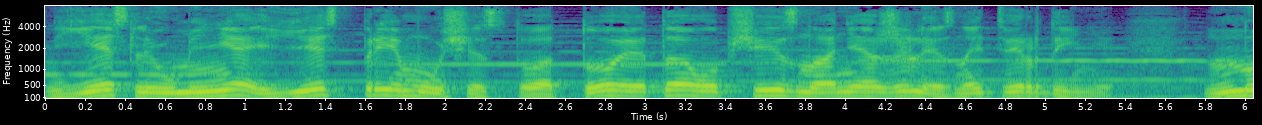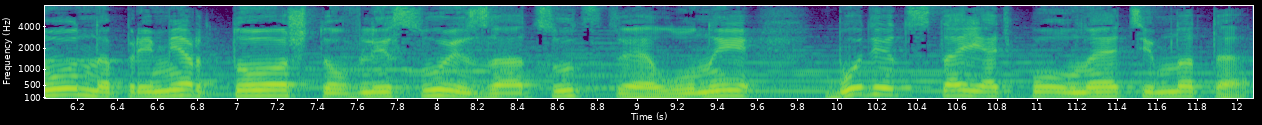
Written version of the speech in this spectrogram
Если у меня и есть преимущество, то это общие знания железной твердыне. Ну, например, то, что в лесу из-за отсутствия луны будет стоять полная темнота.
